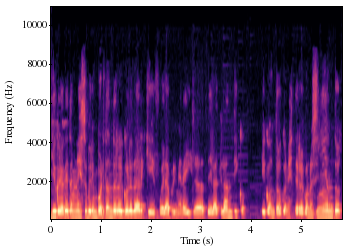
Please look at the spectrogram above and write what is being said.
Yo creo que también es súper importante recordar que fue la primera isla del Atlántico que contó con este reconocimiento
